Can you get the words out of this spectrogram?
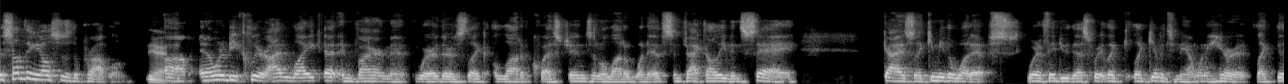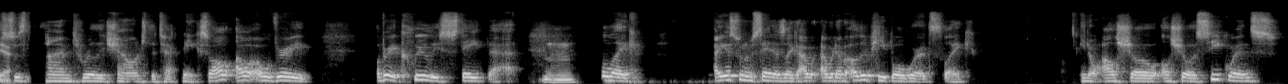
something else is the problem. Yeah. Um, and i want to be clear i like that environment where there's like a lot of questions and a lot of what ifs in fact i'll even say guys like give me the what ifs what if they do this? Wait, like like give it to me. I want to hear it. Like this is the time to really challenge the technique. So i'll i'll, I'll very i'll very clearly state that. Mhm. Like i guess what i'm saying is like I would have other people where it's like you know i'll show i'll show a sequence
